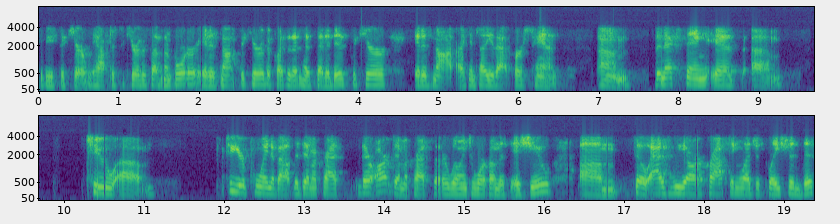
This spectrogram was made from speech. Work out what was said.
to be secure. We have to secure the southern border. It is not secure. The president has said it is secure. It is not. I can tell you that firsthand. Um, the next thing is um, to um, to your point about the Democrats. There are Democrats that are willing to work on this issue. Um, so as we are crafting legislation this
